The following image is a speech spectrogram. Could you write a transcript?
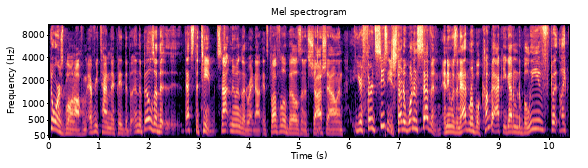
doors blown off them every time they paid the bill. And the Bills are the that's the team. It's not New England right now. It's Buffalo Bills and it's Josh Allen. Your third season, you started one and seven, and it was an admirable comeback. You got him to believe, but like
